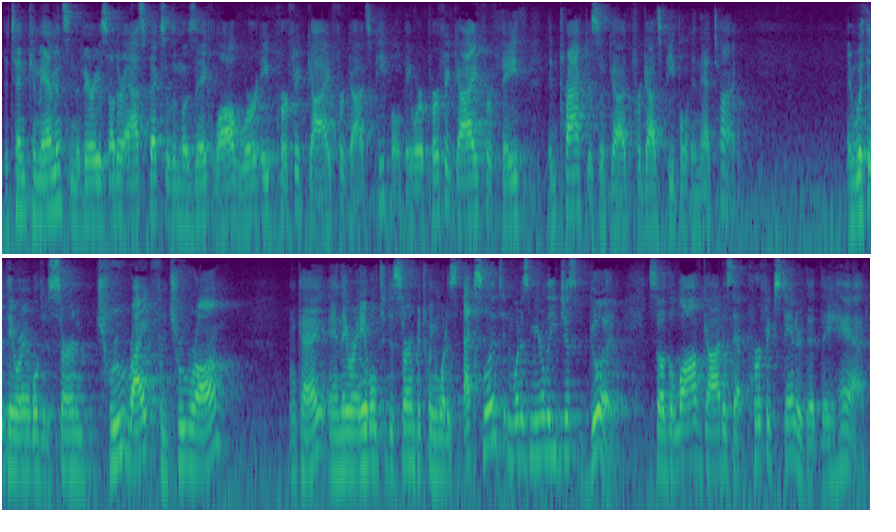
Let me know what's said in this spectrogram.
The Ten Commandments and the various other aspects of the Mosaic Law were a perfect guide for God's people. They were a perfect guide for faith and practice of God for God's people in that time. And with it, they were able to discern true right from true wrong Okay? And they were able to discern between what is excellent and what is merely just good. So the law of God is that perfect standard that they had.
